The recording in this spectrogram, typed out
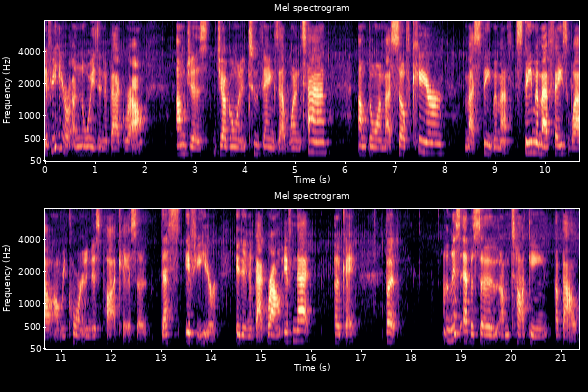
If you hear a noise in the background, I'm just juggling two things at one time. I'm doing my self care, my steaming my steaming my face while I'm recording this podcast. So that's if you hear it in the background. If not, okay. But in this episode, I'm talking about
